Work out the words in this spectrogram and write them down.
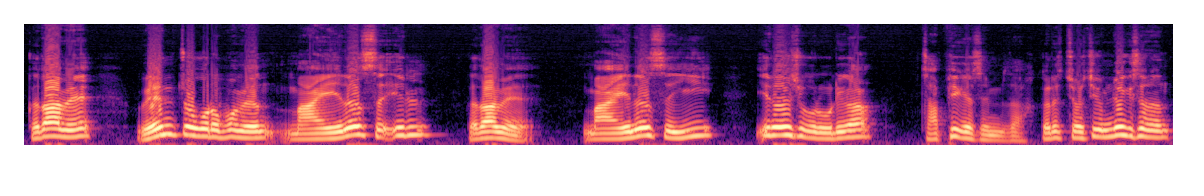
그 다음에 왼쪽으로 보면 마이너스 1, 그 다음에 마이너스 2, 이런 식으로 우리가 잡히겠습니다. 그렇죠. 지금 여기서는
